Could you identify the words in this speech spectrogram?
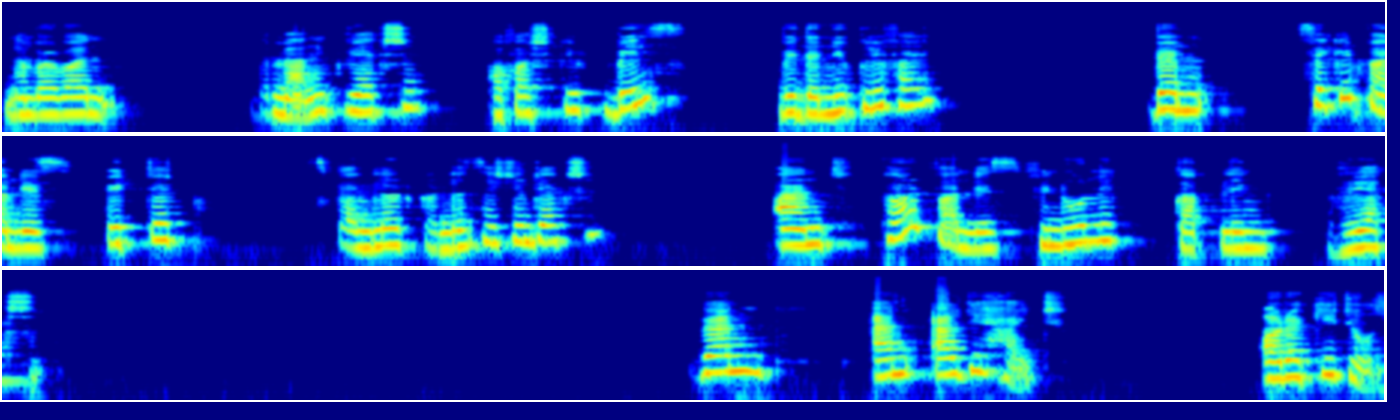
number one, the Mannich reaction of a Schiff base with the nucleophile. Then second one is Pictet-Spengler condensation reaction. And third one is phenolic coupling reaction. When an aldehyde or a ketone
